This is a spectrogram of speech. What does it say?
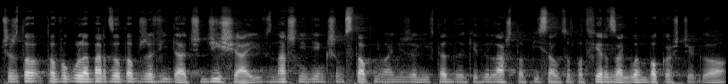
Przecież to, to w ogóle bardzo dobrze widać dzisiaj, w znacznie większym stopniu, aniżeli wtedy, kiedy Lasz to pisał, co potwierdza głębokość jego,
